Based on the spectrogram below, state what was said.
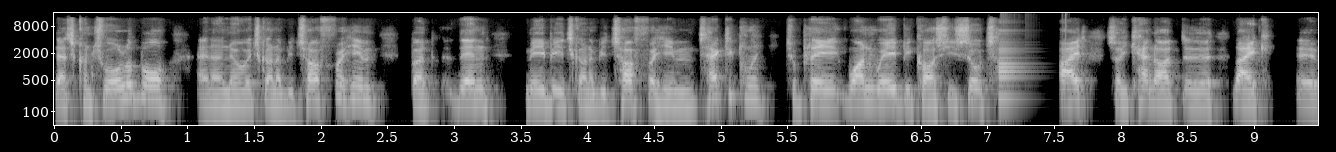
that's controllable, and I know it's going to be tough for him. But then maybe it's going to be tough for him tactically to play one way because he's so tight so he cannot uh, like uh,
